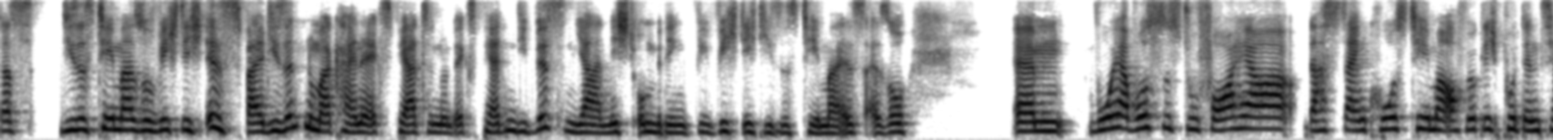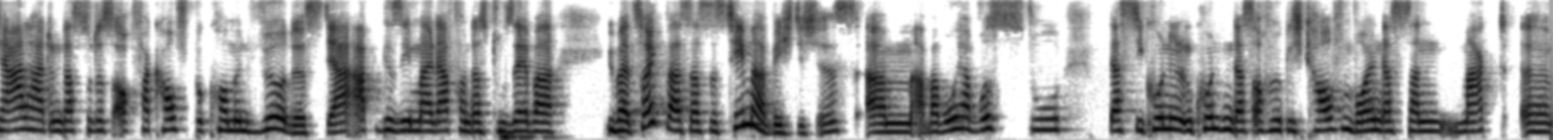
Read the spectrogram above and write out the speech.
dass dieses Thema so wichtig ist, weil die sind nun mal keine Expertinnen und Experten, die wissen ja nicht unbedingt, wie wichtig dieses Thema ist. Also Ähm, woher wusstest du vorher, dass dein Kursthema auch wirklich Potenzial hat und dass du das auch verkauft bekommen würdest? Ja, abgesehen mal davon, dass du selber überzeugt warst, dass das Thema wichtig ist. Ähm, aber woher wusstest du, dass die Kundinnen und Kunden das auch wirklich kaufen wollen, dass dann Markt, äh,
